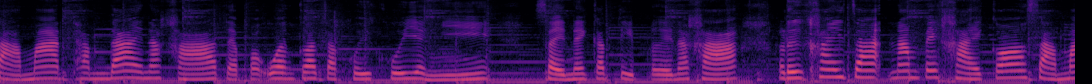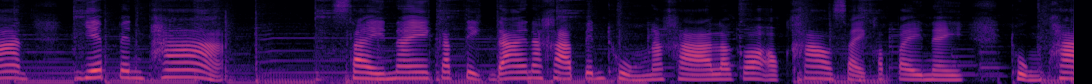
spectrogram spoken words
สามารถทำได้นะคะ แต่ป้าอ้วนก็จะคุยๆอย่างนี้ใส่ในกระติบเลยนะคะ หรือใครจะนำไปขายก็สามารถเย็บเป็นผ้า ใส่ในกระติกได้นะคะเป็นถุงนะคะ แล้วก็เอาข้าวใส่เข้าไปในถุงผ้า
